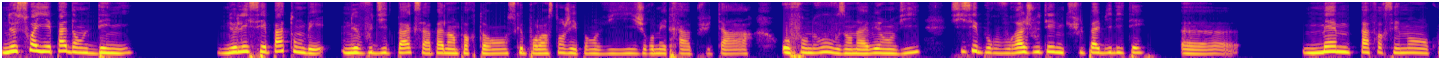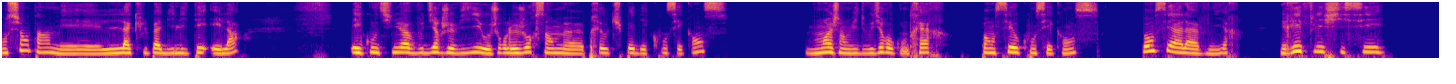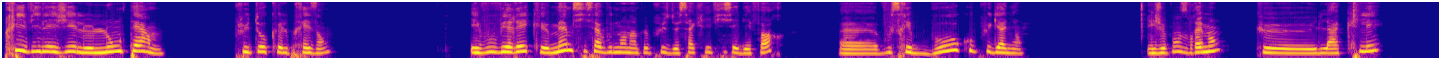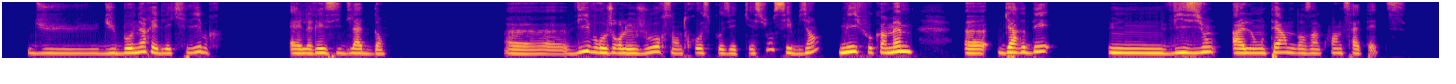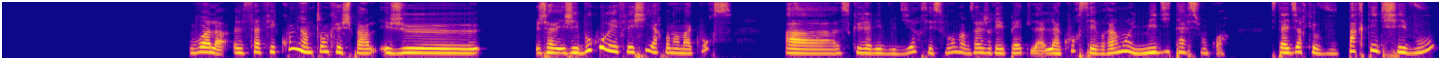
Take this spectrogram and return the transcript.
Ne soyez pas dans le déni. Ne laissez pas tomber. Ne vous dites pas que ça n'a pas d'importance, que pour l'instant j'ai pas envie, je remettrai à plus tard. Au fond de vous, vous en avez envie. Si c'est pour vous rajouter une culpabilité, euh, même pas forcément consciente, hein, mais la culpabilité est là, et continuer à vous dire je vis au jour le jour sans me préoccuper des conséquences. Moi, j'ai envie de vous dire au contraire, pensez aux conséquences, pensez à l'avenir, réfléchissez, privilégiez le long terme plutôt que le présent. Et vous verrez que même si ça vous demande un peu plus de sacrifice et d'effort, euh, vous serez beaucoup plus gagnant. Et je pense vraiment que la clé du, du bonheur et de l'équilibre, elle réside là-dedans. Euh, vivre au jour le jour sans trop se poser de questions, c'est bien, mais il faut quand même euh, garder une vision à long terme dans un coin de sa tête. Voilà, euh, ça fait combien de temps que je parle? Je j'avais j'ai beaucoup réfléchi hier pendant ma course à ce que j'allais vous dire. C'est souvent comme ça, je répète, la, course c'est vraiment une méditation quoi. C'est-à-dire que vous partez de chez vous,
